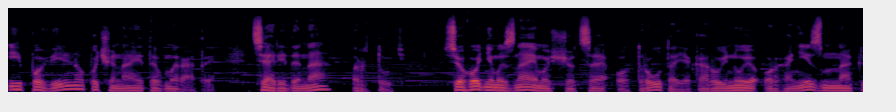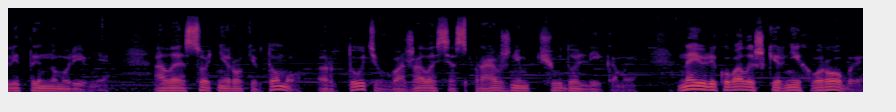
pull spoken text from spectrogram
і повільно починаєте вмирати. Ця рідина ртуть. Сьогодні ми знаємо, що це отрута, яка руйнує організм на клітинному рівні. Але сотні років тому ртуть вважалася справжнім чудо-ліками. Нею лікували шкірні хвороби,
